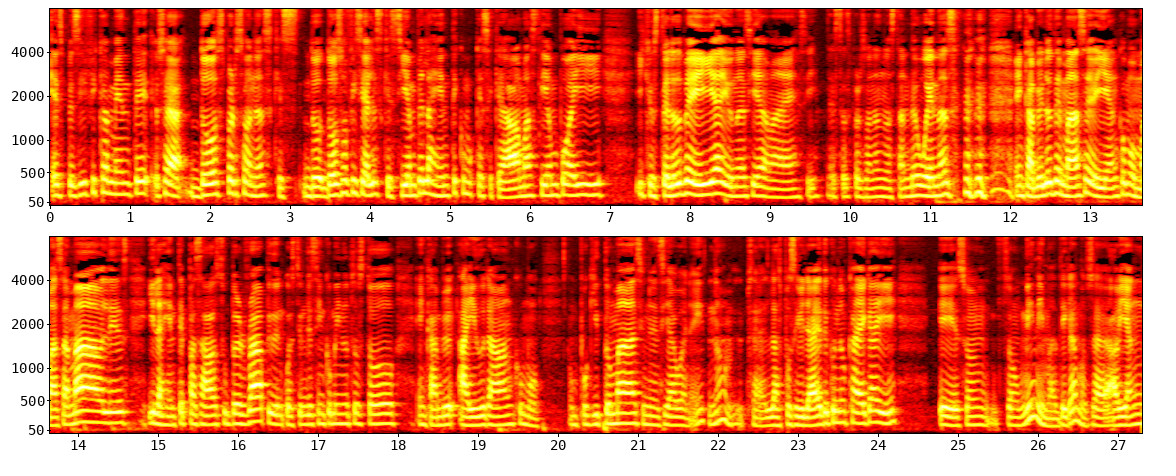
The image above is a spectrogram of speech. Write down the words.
específicamente, o sea, dos personas, que, dos oficiales que siempre la gente como que se quedaba más tiempo ahí y que usted los veía y uno decía, mae, sí, estas personas no están de buenas. en cambio los demás se veían como más amables y la gente pasaba súper rápido, en cuestión de cinco minutos todo. En cambio ahí duraban como un poquito más y uno decía, bueno, no, o sea, las posibilidades de que uno caiga ahí eh, son, son mínimas, digamos. O sea, habían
